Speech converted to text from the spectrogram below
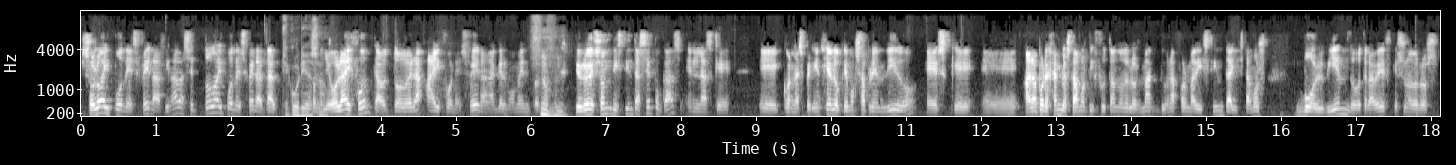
solo iPod esfera, al final va a ser todo iPod esfera tal. Qué curioso. Cuando llegó el iPhone, claro, todo era iPhone esfera en aquel momento. Yo creo que son distintas épocas en las que eh, con la experiencia lo que hemos aprendido es que eh, ahora, por ejemplo, estamos disfrutando de los Mac de una forma distinta y estamos volviendo otra vez, que es uno de los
